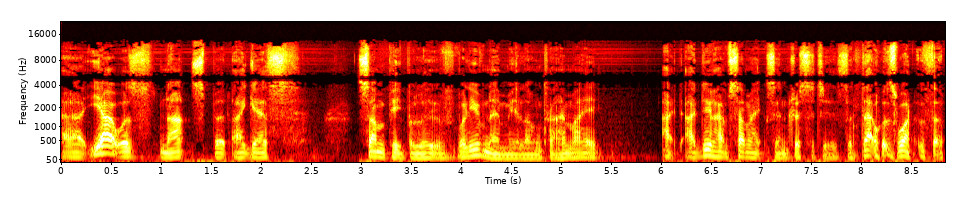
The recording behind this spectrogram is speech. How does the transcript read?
uh, yeah, it was nuts. But I guess some people who've well, you've known me a long time. I, I, I do have some eccentricities, and that was one of them.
